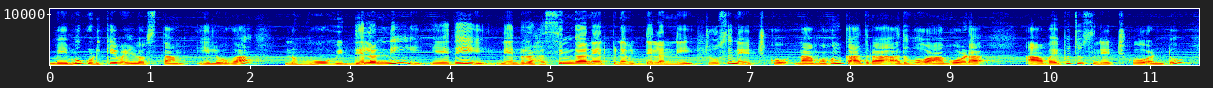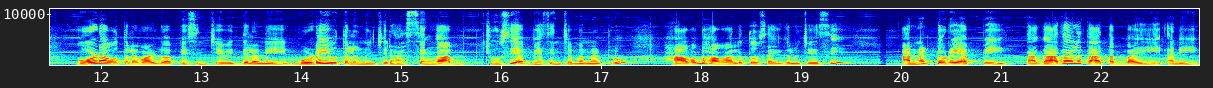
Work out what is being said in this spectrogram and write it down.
మేము గుడికే వెళ్ళొస్తాం. ఈలోగా నువ్వు విద్యలన్నీ ఏది నేను రహస్యంగా నేర్పిన విద్యలన్నీ చూసి నేర్చుకో. నా మొహం కాదురా అదుగో ఆ గోడ. ఆ వైపు చూసి నేర్చుకో అంటూ గోడ అవతల వాళ్ళు అభ్యసించే విద్యలని గోడ యువతల నుంచి రహస్యంగా చూసి అభ్యసించమన్నట్లు హావభావాలతో సైగలు చేసి అన్నట్టురే అప్పి తగాదాల తాతబ్బాయి అని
